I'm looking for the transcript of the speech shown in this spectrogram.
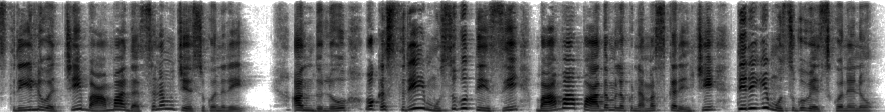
స్త్రీలు వచ్చి బాబా దర్శనము చేసుకొనిరి. అందులో ఒక స్త్రీ ముసుగు తీసి బాబా పాదములకు నమస్కరించి తిరిగి ముసుగు వేసుకొనెను.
